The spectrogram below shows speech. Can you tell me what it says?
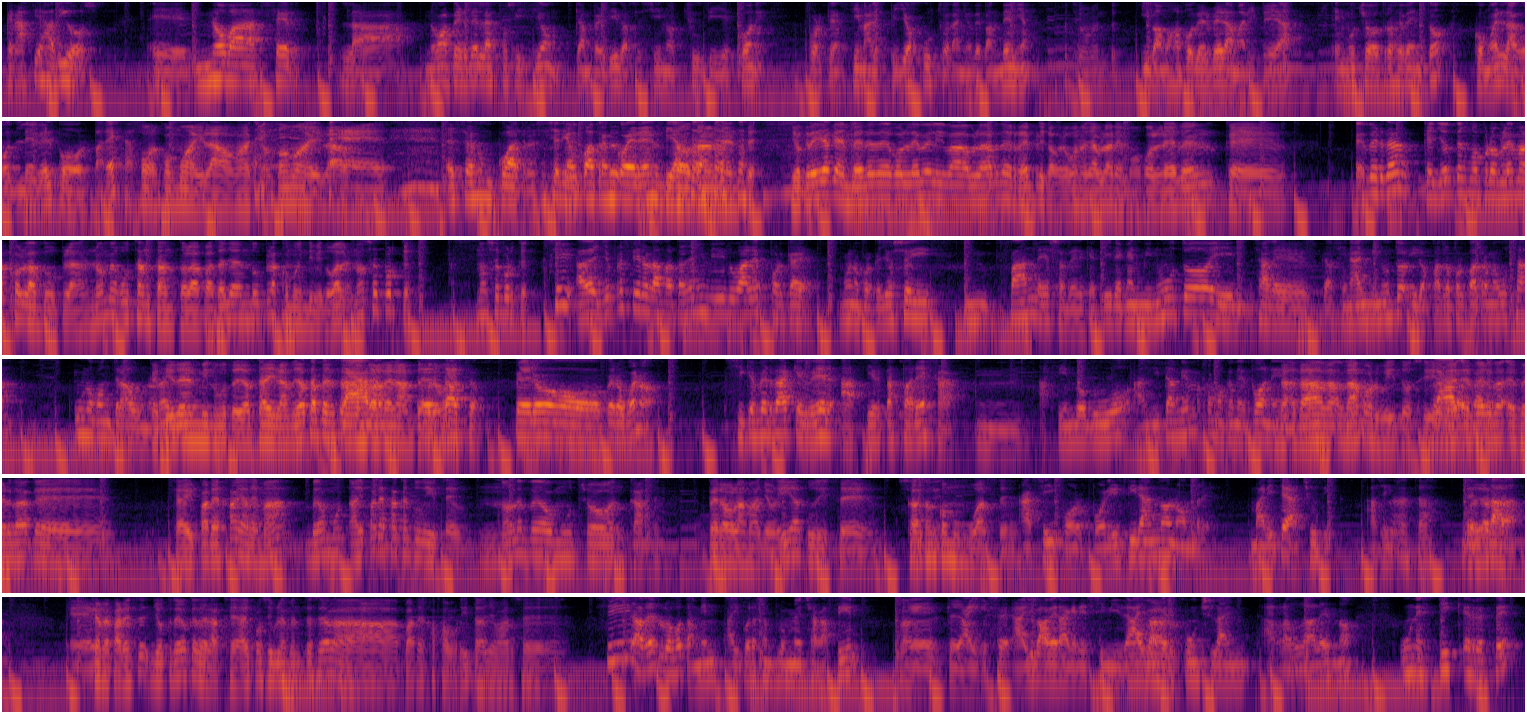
Gracias a Dios, eh, no va a ser la. No va a perder la exposición que han perdido Asesinos, Chuti y Escone, porque encima les pilló justo el año de pandemia. Efectivamente. y vamos a poder ver a Maritea en muchos otros eventos, como es la God Level por parejas. Joder, cómo ha hilado, macho, cómo ha hilado. Eh, eso es un 4, eso sería un 4 en coherencia. Totalmente. Yo creía que en vez de de God Level iba a hablar de réplica, pero bueno, ya hablaremos. God Level que... Es verdad que yo tengo problemas con las duplas. No me gustan tanto las batallas en duplas como individuales. No sé por qué. No sé por qué. Sí, a ver, yo prefiero las batallas individuales porque, bueno, porque yo soy fan de eso, del que tiren el minuto y, o sea, de, que al final el minuto y los 4x4 me gustan uno contra uno. Que ¿no? tire Es el minuto, ya está hilando, ya está pensando Claro, más adelante. Pero bueno. exacto. Pero, pero bueno, sí que es verdad que ver a ciertas parejas mm, haciendo dúo, a mí también como que me pone. Da, da, da- da morbito, sí. Claro, es, es claro. verdad, es verdad que, que hay parejas y además veo mu- hay parejas que tú dices, no les veo mucho encaje. Pero la mayoría tú dices, casan sí. como un guante. Así, por, por ir tirando nombres. Maritea Chuti, así, Ah, está. de Pues entrada. Eh. Que me parece, yo creo que de las que hay posiblemente sea la pareja favorita a llevarse. Sí, a ver, luego también hay, por ejemplo, un Mecha Gazir, Claro. que, que ahí, ese- ahí va a haber agresividad, ahí va a haber punchline a raudales, ¿no? Un Stick RC,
